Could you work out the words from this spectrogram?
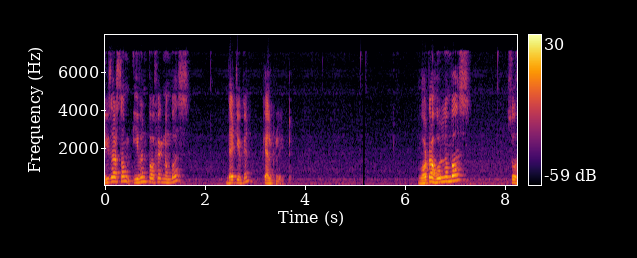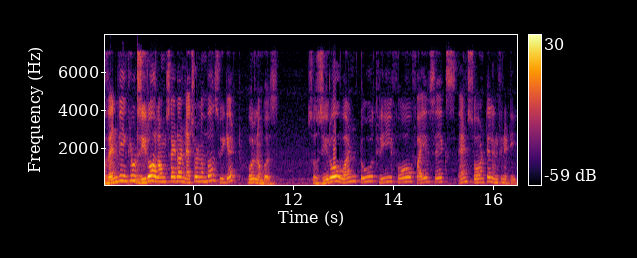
these are some even perfect numbers that you can calculate. What are whole numbers? So when we include 0 alongside our natural numbers, we get whole numbers. So 0, 1, 2, 3, 4, 5, 6 and so on till infinity.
